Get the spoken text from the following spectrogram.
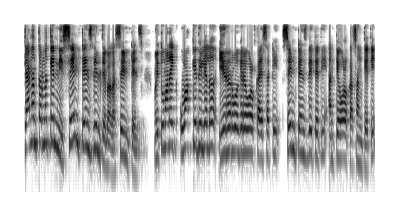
त्यानंतर त्यांनी सेंटेन्स दिलते बघा सेंटेन्स म्हणजे तुम्हाला एक वाक्य दिलेलं एरर वगैरे ओळखायसाठी सेंटेन्स देते ती आणि ते ओळखा सांगते ती.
